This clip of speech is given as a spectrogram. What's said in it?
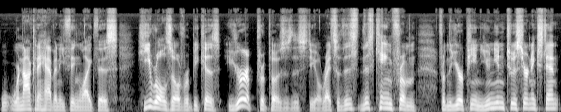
we're not going to have anything like this. He rolls over because Europe proposes this deal, right? So this this came from from the European Union to a certain extent.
